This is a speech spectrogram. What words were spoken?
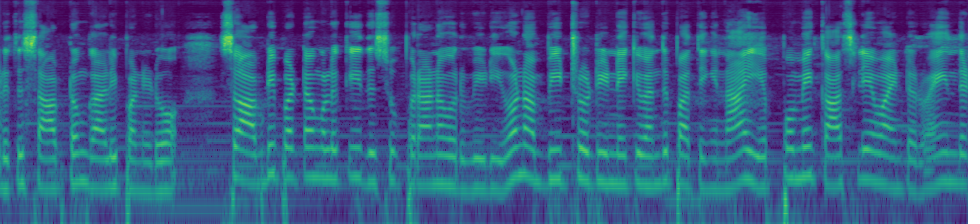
எடுத்து சாப்பிட்டோம் காலி பண்ணிவிடுவோம் ஸோ அப்படிப்பட்டவங்களுக்கு இது சூப்பரான ஒரு வீடியோ. நான் பீட்ரூட் இன்றைக்கி வந்து பார்த்திங்கன்னா எப்போவுமே காஸ்ட்லியாக வாங்கிட்டு வருவேன். இந்த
